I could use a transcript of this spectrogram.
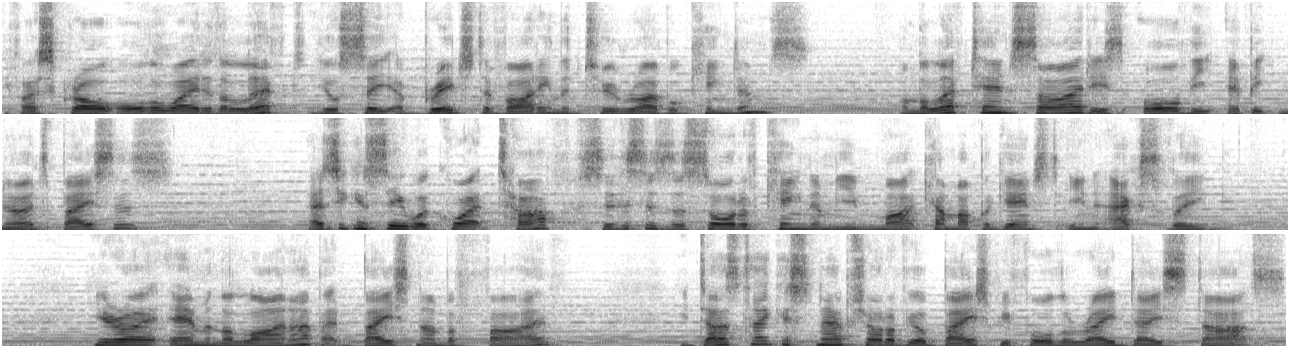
If I scroll all the way to the left, you'll see a bridge dividing the two rival kingdoms. On the left hand side is all the Epic Nerds bases. As you can see we're quite tough, so this is the sort of kingdom you might come up against in Axe League. Here I am in the lineup at base number 5. It does take a snapshot of your base before the raid day starts,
